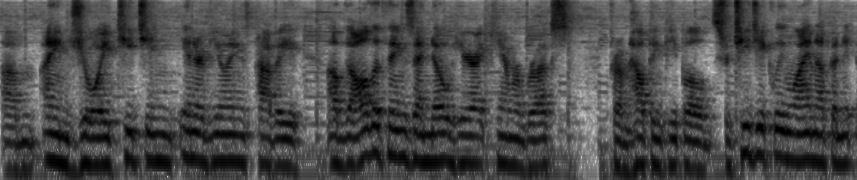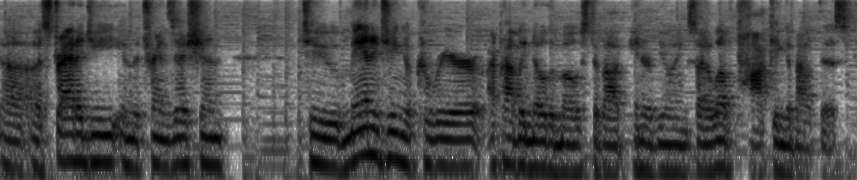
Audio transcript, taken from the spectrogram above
um, I enjoy teaching interviewing. It's probably of all the things I know here at Cameron Brooks, from helping people strategically line up an, uh, a strategy in the transition to managing a career, I probably know the most about interviewing. So I love talking about this.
